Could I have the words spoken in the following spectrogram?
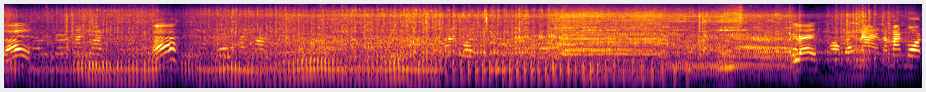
ไรฮะอะไรออกไปหน้าน้ำมันหมด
